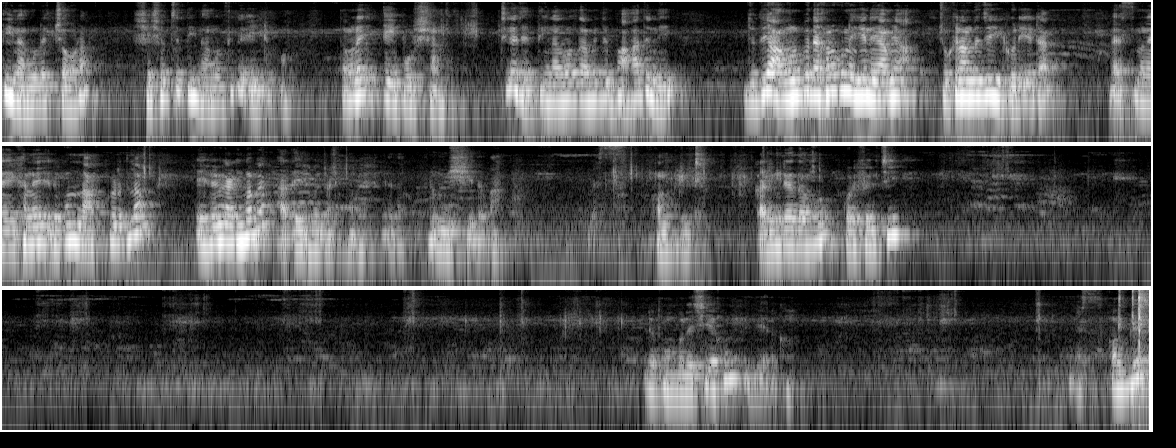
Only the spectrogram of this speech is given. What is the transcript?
তিন আঙুলের চওড়া, শেষ হচ্ছে তিন আঙুল থেকে এইটুকু। তার মানে এই পোর্শন ঠিক আছে? তিন আঙুল আমি যদি বাহাতে নিই, যদি আঙুলকে দেখানোর কোনো ইয়ে নেই, আমি চোখের আন্দাজে ই করি এটা। ব্যাস মানে এখানে এরকম নাক করে দিলাম, এইভাবে কাটিং হবে, আর এইভাবে কাটিং হবে। দেখো মিশিয়ে দেবা। কমপ্লিট। কাটিংটা দেখো, করে ফেলছি। এরকম বলেছি এখন এরকম কমপ্লিট।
